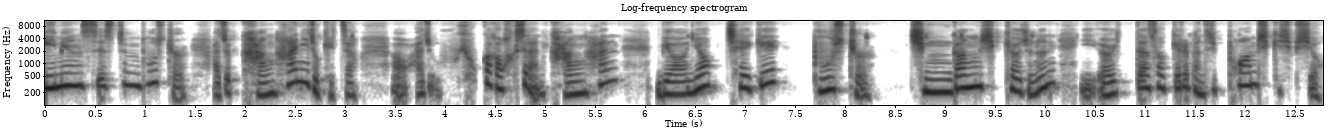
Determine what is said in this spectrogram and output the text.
immune system booster 아주 강한이 좋겠죠. 어, 아주 효과가 확실한 강한 면역 체계 booster 증강시켜주는 이 15개를 반드시 포함시키십시오.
